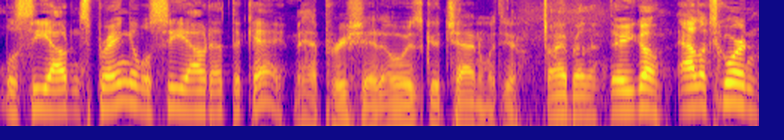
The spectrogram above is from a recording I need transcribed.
we'll see you out in spring, and we'll see you out at the K. Yeah, appreciate it. Always good chatting with you. All right, brother. There you go. Alex Gordon.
